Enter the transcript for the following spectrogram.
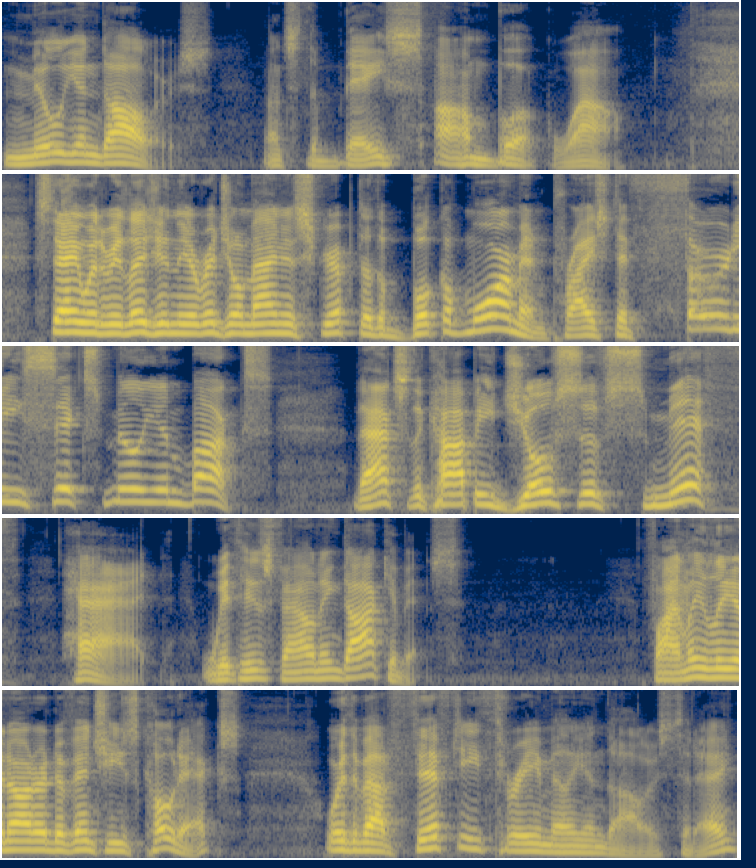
million. That's the Bay Psalm book. Wow. Staying with religion, the original manuscript of the Book of Mormon, priced at 36 million bucks. That's the copy Joseph Smith had with his founding documents. Finally, Leonardo da Vinci's Codex, worth about $53 million today.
